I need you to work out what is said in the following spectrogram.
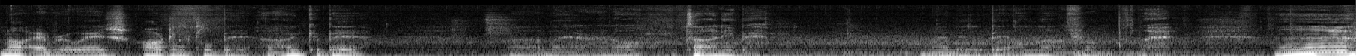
Not everywhere, just odd little bit. I think a bit uh, there and all. Tiny bit. Maybe a bit on that front there. Uh,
